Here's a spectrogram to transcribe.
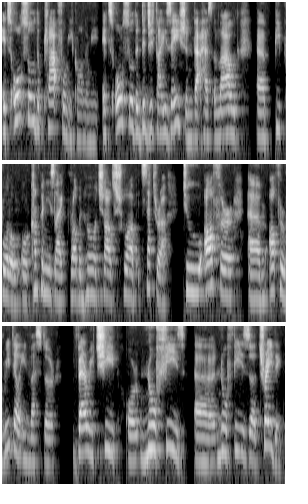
It's also the platform economy. It's also the digitization that has allowed uh, people or, or, companies like Robinhood, Charles Schwab, etc., to offer um, offer retail investor very cheap or no fees uh, no fees uh, trading.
